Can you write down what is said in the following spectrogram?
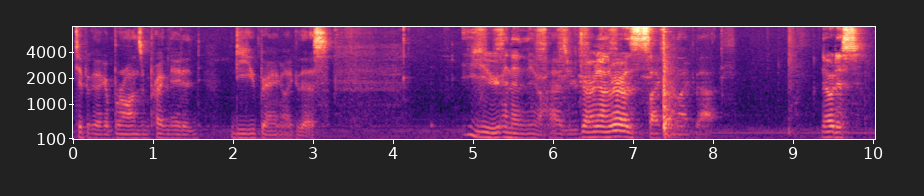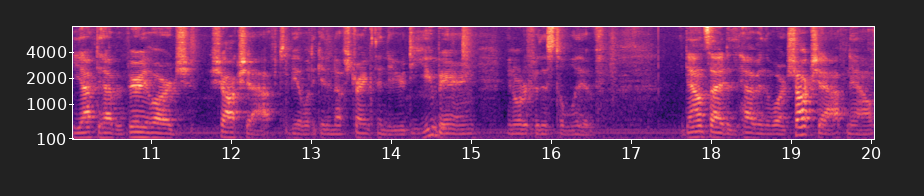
typically like a bronze impregnated DU bearing like this. You, and then, you know, as you're driving down the road, it's cycling like that. Notice you have to have a very large shock shaft to be able to get enough strength into your DU bearing in order for this to live. The downside of having the large shock shaft now,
